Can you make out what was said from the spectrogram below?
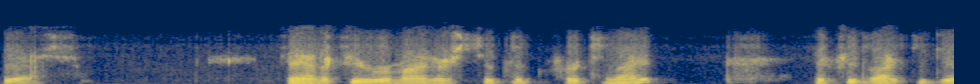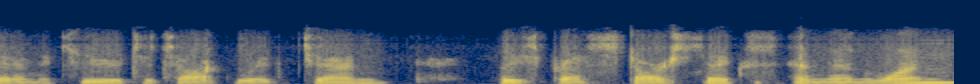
Yes. And a few reminders to, for tonight. If you'd like to get in the queue to talk with Jen, please press star six and then one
